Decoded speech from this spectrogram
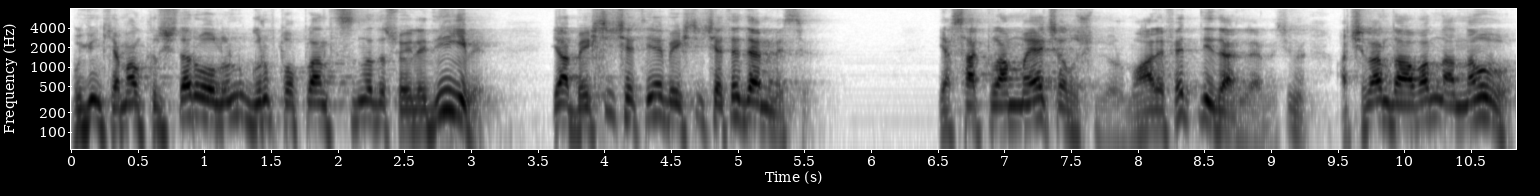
bugün Kemal Kılıçdaroğlu'nun grup toplantısında da söylediği gibi ya beşli çeteye beşli çete denmesi yasaklanmaya çalışılıyor muhalefet liderlerine. Şimdi açılan davanın anlamı bu.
